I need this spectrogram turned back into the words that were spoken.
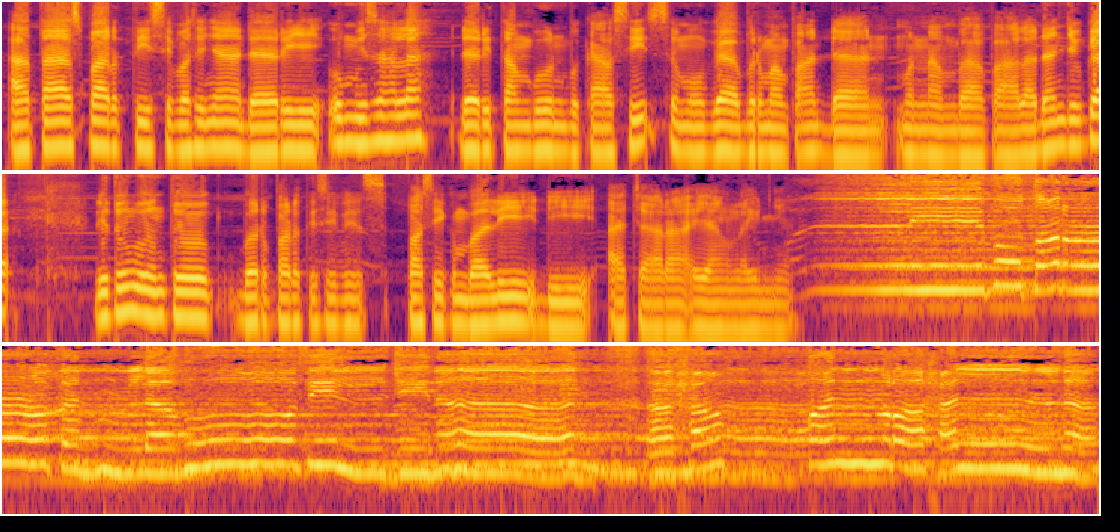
atas partisipasinya dari Umi Sahlah dari Tambun Bekasi semoga bermanfaat dan menambah pahala dan juga ditunggu untuk berpartisipasi kembali di acara yang lainnya. له في الجنان. أحقا رحلنا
